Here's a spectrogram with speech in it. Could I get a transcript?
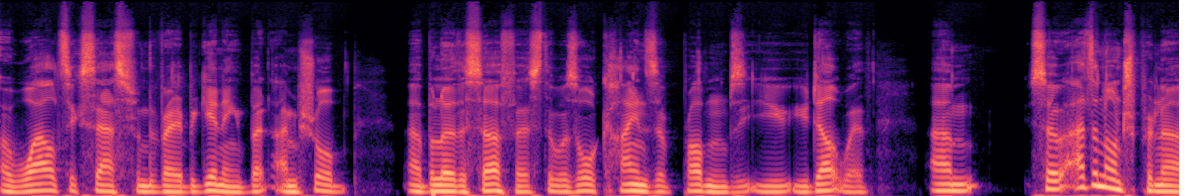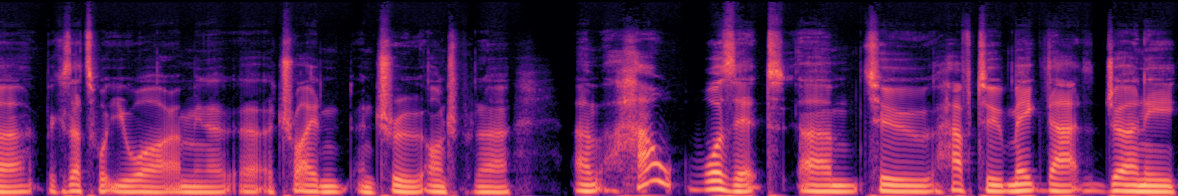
a wild success from the very beginning. But I'm sure uh, below the surface there was all kinds of problems you you dealt with. Um, so, as an entrepreneur, because that's what you are, I mean, a, a tried and, and, true entrepreneur. Um, how was it um, to have to make that journey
